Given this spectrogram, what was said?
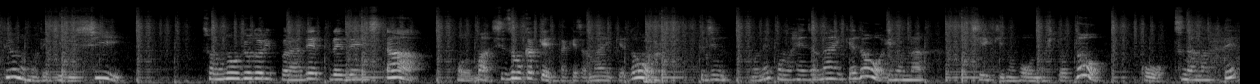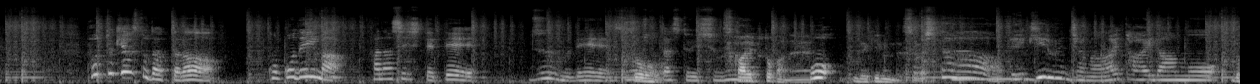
っていうのもできるしその農業ドリプラでプレゼンしたこう、まあ、静岡県だけじゃないけど、はい。富士のねこの辺じゃないけどいろんな地域の方の人とこうつながって。ポッドキャストだったらここで今話しててズームでその人たちと一緒に。スカイプとかねお。できるんですよ。そしたらできるんじゃない？対談も。で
